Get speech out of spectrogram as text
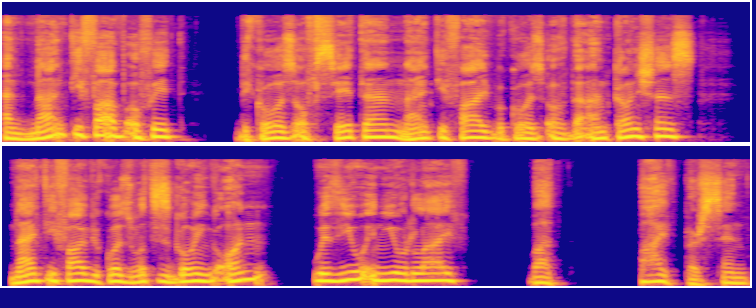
and 95 of it because of satan 95 because of the unconscious 95 because what is going on with you in your life but 5%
